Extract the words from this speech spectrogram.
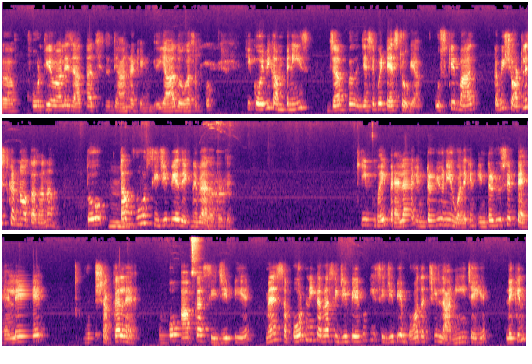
फोर्थ ईयर वाले ज़्यादा अच्छे से ध्यान रखेंगे याद होगा सबको कि कोई भी कंपनीज़ जब जैसे कोई टेस्ट हो गया उसके बाद कभी शॉर्टलिस्ट करना होता था ना तो हम्म। तब वो सीजीपीए देखने पे आ जाते थे कि भाई पहला इंटरव्यू नहीं हुआ लेकिन इंटरव्यू से पहले वो शक्ल है वो आपका सीजीपीए मैं सपोर्ट नहीं कर रहा सीजीपीए को कि सीजीपीए बहुत अच्छी लानी ही चाहिए लेकिन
